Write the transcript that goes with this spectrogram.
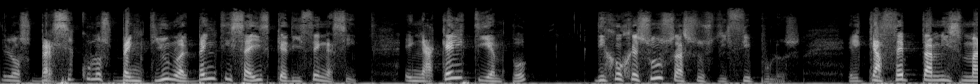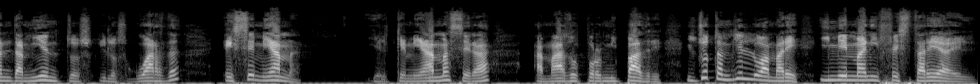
los versículos veintiuno al veintiséis que dicen así En aquel tiempo dijo Jesús a sus discípulos El que acepta mis mandamientos y los guarda, ese me ama, y el que me ama será amado por mi Padre, y yo también lo amaré, y me manifestaré a él.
